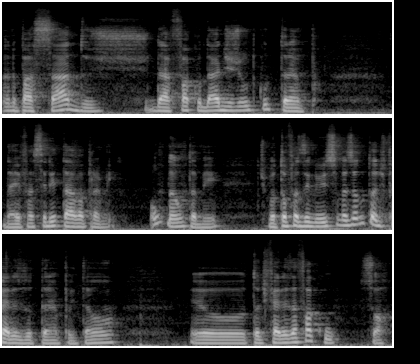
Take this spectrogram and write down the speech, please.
ano passado da faculdade junto com o trampo. Daí facilitava pra mim. Ou não também. Tipo, eu tô fazendo isso, mas eu não tô de férias do trampo, então eu tô de férias da facul, só.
